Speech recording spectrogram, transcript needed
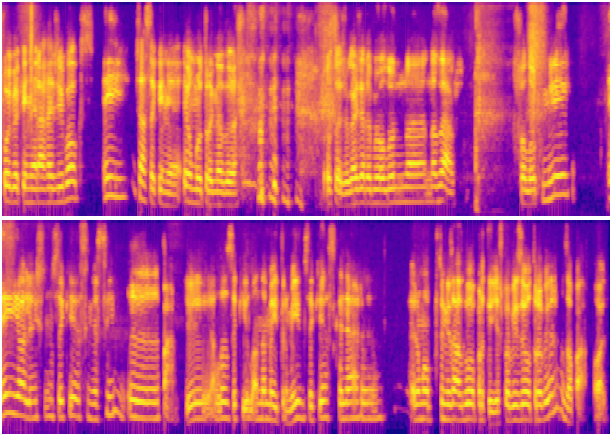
Foi ver quem era a Regibox, e já sei quem é, é o meu treinador. ou seja, o gajo era meu aluno na, nas aves. Falou comigo, ei, olha, isto não sei o que, assim, assim, uh, pá, elas aquilo anda meio tremido, não sei o que, se calhar uh, era uma oportunidade boa para ti. Ias para Viseu outra vez, mas opá, olha,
